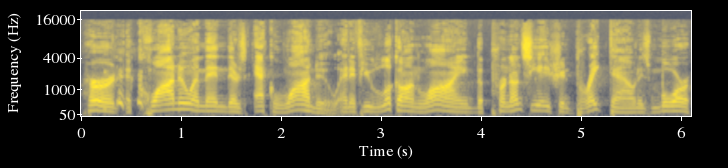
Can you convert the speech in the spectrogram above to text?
heard Equanu and then there's Ekwanu. And if you look online, the pronunciation breakdown is more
